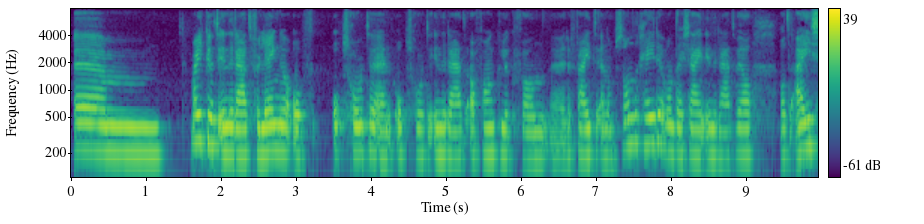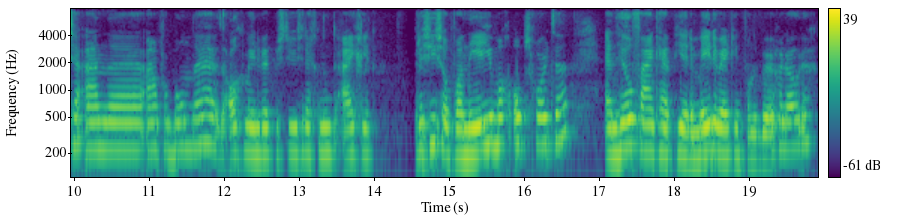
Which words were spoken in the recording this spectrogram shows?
Ehm, maar je kunt inderdaad verlengen of opschorten en opschorten inderdaad afhankelijk van eh, de feiten en omstandigheden. Want daar zijn inderdaad wel wat eisen aan, eh, aan verbonden. Het Algemene Wet Bestuursrecht noemt eigenlijk precies op wanneer je mag opschorten. En heel vaak heb je de medewerking van de burger nodig.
